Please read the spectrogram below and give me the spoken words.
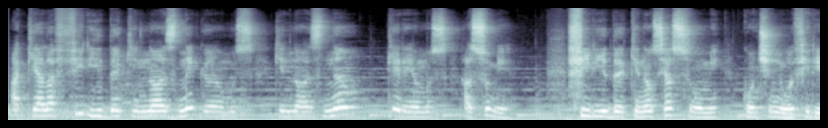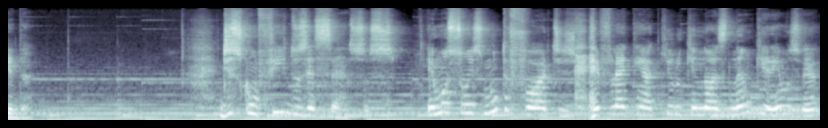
aquela ferida que nós negamos, que nós não queremos assumir. Ferida que não se assume continua ferida. Desconfie dos excessos. Emoções muito fortes refletem aquilo que nós não queremos ver.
